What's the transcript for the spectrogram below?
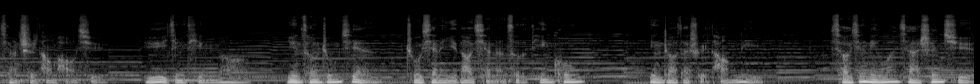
向池塘跑去。雨已经停了，云层中间出现了一道浅蓝色的天空，映照在水塘里。小精灵弯下身去，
